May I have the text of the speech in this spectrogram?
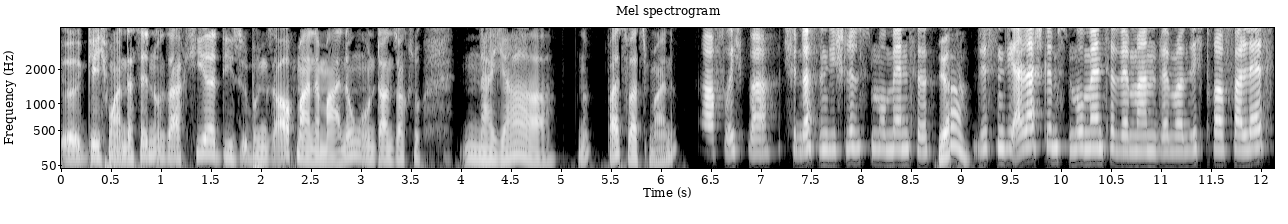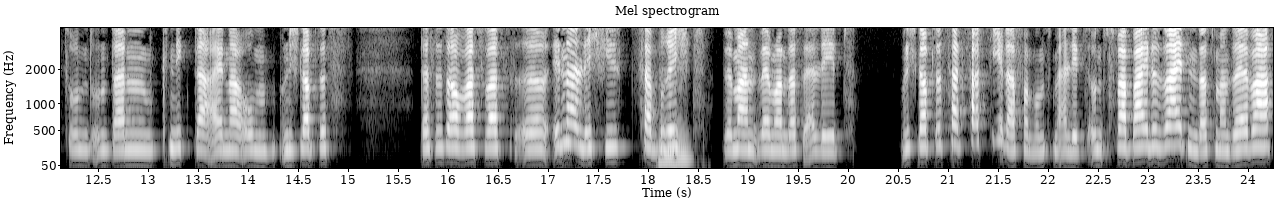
äh, gehe ich woanders hin und sage, hier, die ist übrigens auch meine Meinung und dann sagst du, na ja, ne? Weißt du, was ich meine? Oh, furchtbar. Ich finde, das sind die schlimmsten Momente. Ja, Das sind die allerschlimmsten Momente, wenn man, wenn man sich drauf verlässt und, und dann knickt da einer um. Und ich glaube, das, das ist auch was, was äh, innerlich viel zerbricht, wenn man, wenn man das erlebt. Und ich glaube, das hat fast jeder von uns mal erlebt. Und zwar beide Seiten, dass man selber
